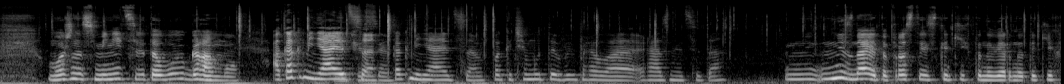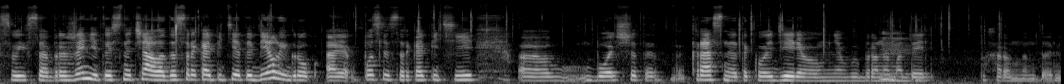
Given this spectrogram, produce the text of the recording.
можно сменить цветовую гамму. А как меняется? Как меняется? Почему ты выбрала разные цвета? Не знаю, это просто из каких-то, наверное, таких своих соображений. То есть сначала до 45 это белый гроб, а после 45 э, больше это красное такое дерево у меня выбрана mm-hmm. модель в похоронном доме.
